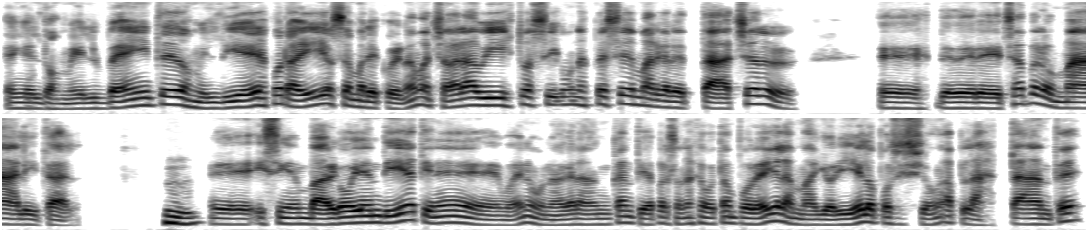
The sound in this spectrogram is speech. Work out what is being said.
en el 2020, 2010, por ahí, o sea, María Corina Machado era visto así como una especie de Margaret Thatcher eh, de derecha, pero mal y tal. Mm, Eh, y sin embargo, hoy en día tiene, bueno, una gran cantidad de personas que votan por ella, la mayoría de la oposición aplastante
